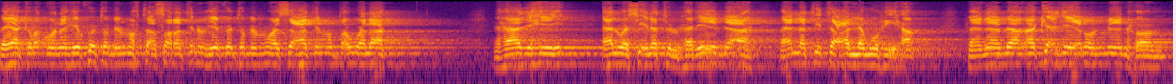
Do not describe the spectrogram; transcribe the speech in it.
فيقرؤون في كتب مختصرة وفي كتب موسعة مطولة. هذه الوسيلة الفريدة التي تعلموا فيها. فنبغ كثير منهم.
